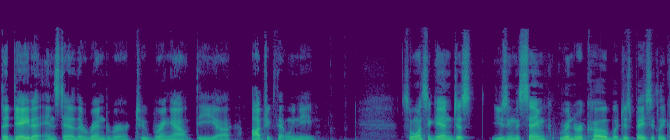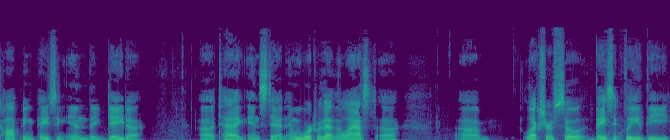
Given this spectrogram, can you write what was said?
the data instead of the renderer to bring out the uh, object that we need. So once again, just using the same renderer code, but just basically copying pasting in the data uh, tag instead. And we worked with that in the last uh, um, lecture. So basically, the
